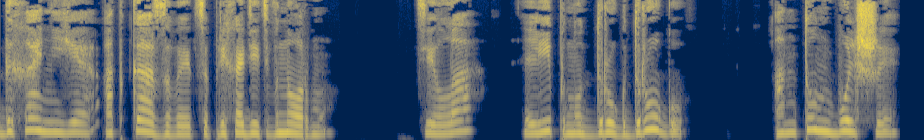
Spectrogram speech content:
Дыхание отказывается приходить в норму. Тела липнут друг к другу. Антон больше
